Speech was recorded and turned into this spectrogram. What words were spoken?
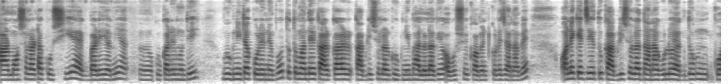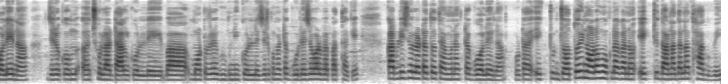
আর মশলাটা কষিয়ে একবারেই আমি কুকারের মধ্যেই ঘুগনিটা করে নেব। তো তোমাদের কার কার কাবলি ছোলার ঘুগনি ভালো লাগে অবশ্যই কমেন্ট করে জানাবে। অনেকে যেহেতু কাবলি ছোলার দানাগুলো একদম গলে না, যেরকম ছোলার ডাল করলে বা মটরের ঘুগনি করলে যেরকম একটা গলে যাওয়ার ব্যাপার থাকে, কাবলি ছোলাটা তো তেমন একটা গলে না। ওটা একটু যতই নরম হোক না কেন, একটু দানা দানা থাকবেই।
